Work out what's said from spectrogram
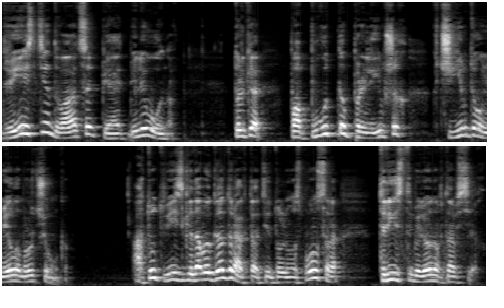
225 миллионов. Только попутно прилипших к чьим-то умелым ручонкам. А тут весь годовой контракт от титульного спонсора 300 миллионов на всех.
